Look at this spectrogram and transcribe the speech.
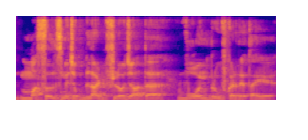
मसल्स में जो ब्लड फ्लो जाता है, वो इम्प्रूव कर देता है ये।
